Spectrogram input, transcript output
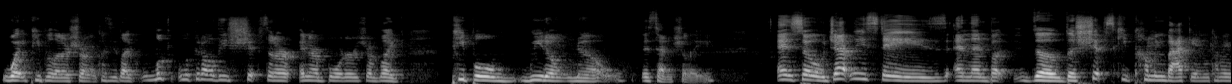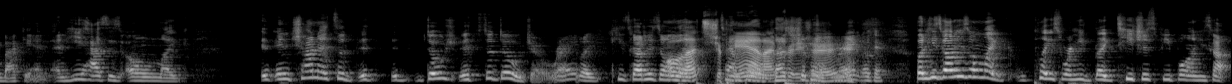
white people that are showing, because he's like, look, look at all these ships that are in our borders of like people we don't know essentially. And so jet li stays and then but the the ships keep coming back in coming back in. And he has his own like in- in china it's a it, it dojo it's a dojo right? Like he's got his own Oh, like, that's Japan, I'm pretty sure. right? Okay. But he's got his own like place where he like teaches people and he's got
